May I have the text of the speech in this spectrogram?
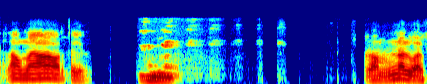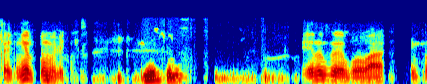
அதான் உண்மையான வார்த்தை இது. அதான் மின்னல் வார்த்தை நீர்க்குமிழி. இருக்கு இப்போ இப்ப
